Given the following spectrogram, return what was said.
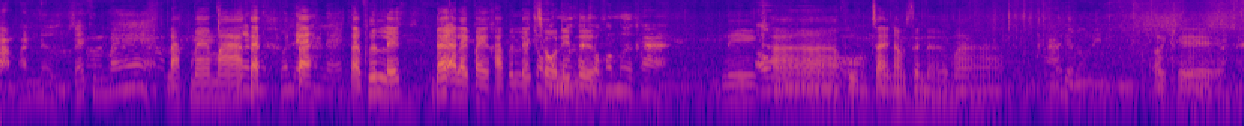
สามพันหนึ่งใช้คุณแม่รักแม่มากเพื่อนแต่เพื่อนเล็กแต่เพื่อนเล็กแต่เพื่อนเล็กได้อะไรไปคะเพื่อนเล็กโชว์นิดนึง โชว์ข้อมือค่ะ นี่ค่ะ โอ้ ภูมิใจนำเสนอมาก แล้วเดี๋ยวลงในนี้โอเค ใช่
